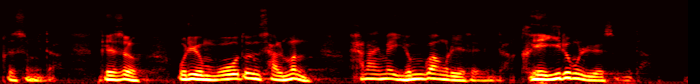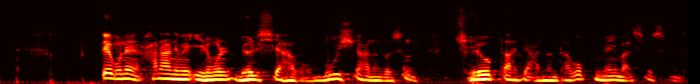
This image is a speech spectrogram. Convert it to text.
그렇습니다. 그래서 우리의 모든 삶은 하나님의 영광을 위해서 됩니다. 그의 이름을 위해서입니다. 때문에 하나님의 이름을 멸시하고 무시하는 것은 죄 없다 하지 않는다고 분명히 말씀했습니다.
